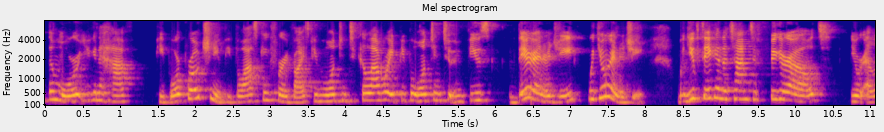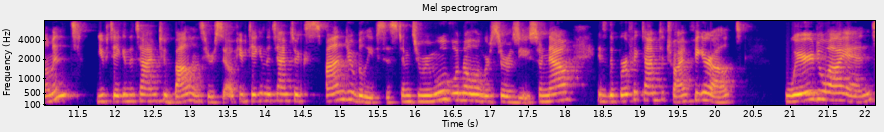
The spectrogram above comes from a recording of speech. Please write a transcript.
the more you're going to have people approaching you people asking for advice people wanting to collaborate people wanting to infuse their energy with your energy but you've taken the time to figure out your element You've taken the time to balance yourself. You've taken the time to expand your belief system, to remove what no longer serves you. So now is the perfect time to try and figure out where do I end?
